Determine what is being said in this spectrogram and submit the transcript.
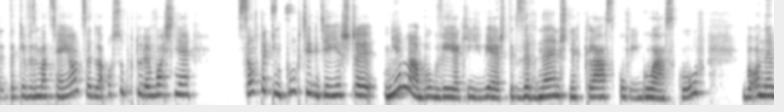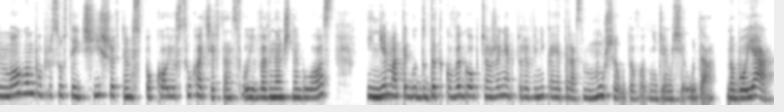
y, takie wzmacniające dla osób, które właśnie są w takim punkcie, gdzie jeszcze nie ma Bóg wie jakich, wiesz, tych zewnętrznych klasków i głasków, bo one mogą po prostu w tej ciszy, w tym spokoju wsłuchać się w ten swój wewnętrzny głos i nie ma tego dodatkowego obciążenia, które wynika, ja teraz muszę udowodnić, że mi się uda, no bo ja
